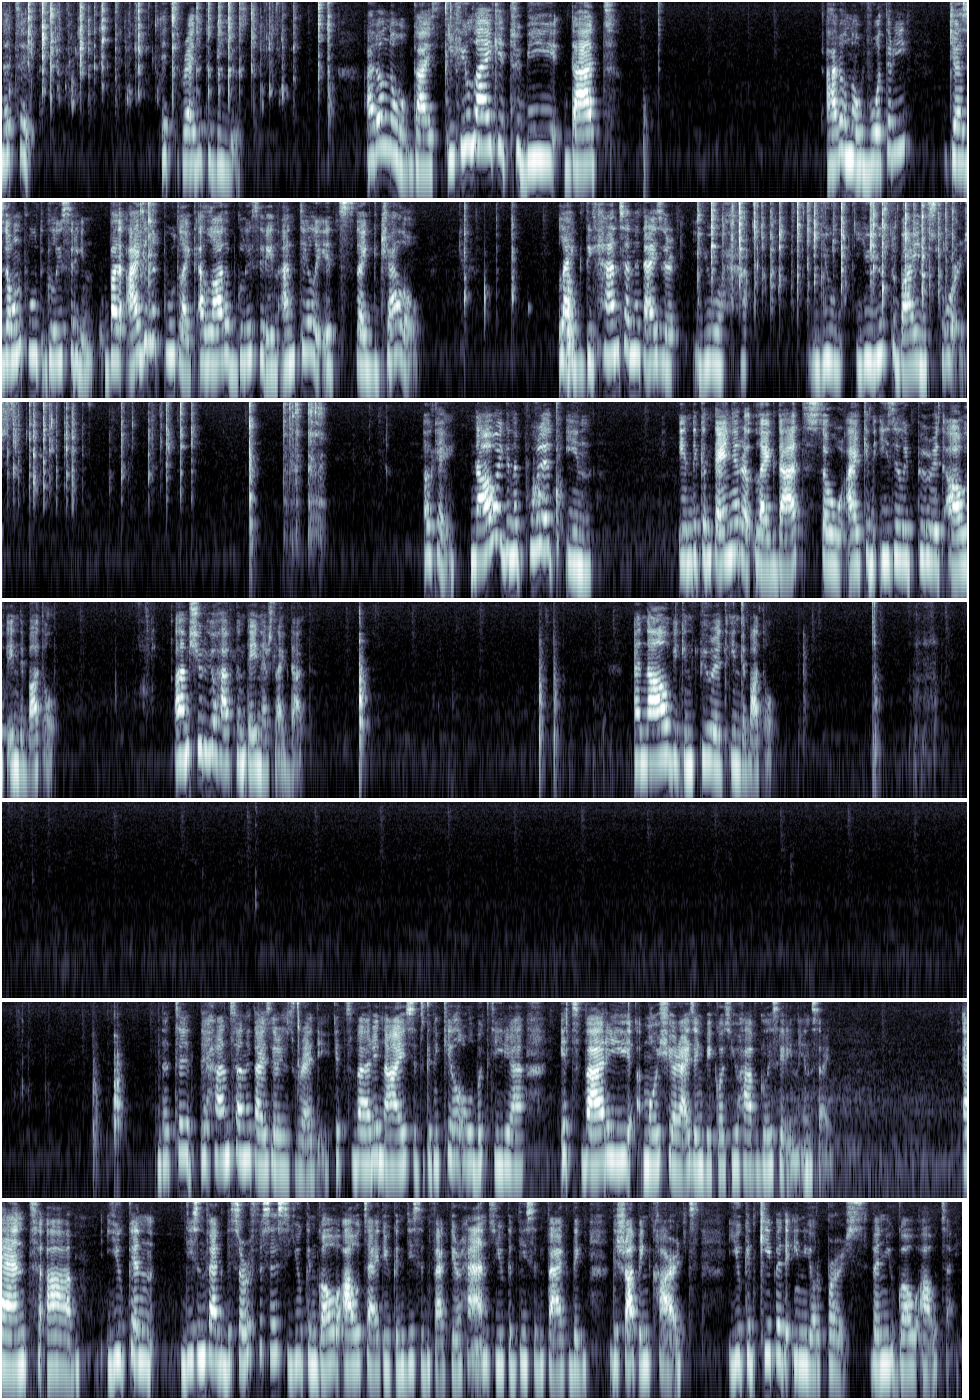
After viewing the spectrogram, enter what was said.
And that's it. It's ready to be used. I don't know guys if you like it to be that I don't know watery just don't put glycerin. But I gonna put like a lot of glycerin until it's like jello. Like the hand sanitizer you you you used to buy in stores okay now I'm gonna put it in in the container like that so I can easily pour it out in the bottle. I'm sure you have containers like that. And now we can pour it in the bottle that's it. The hand sanitizer is ready. It's very nice. It's gonna kill all bacteria. It's very moisturizing because you have glycerin inside. And um, you can disinfect the surfaces. You can go outside. You can disinfect your hands. You can disinfect the, the shopping carts. You can keep it in your purse when you go outside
